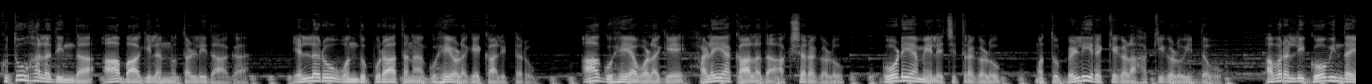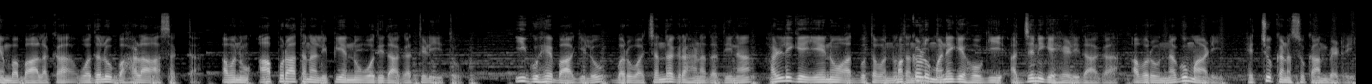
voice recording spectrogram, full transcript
ಕುತೂಹಲದಿಂದ ಆ ಬಾಗಿಲನ್ನು ತಳ್ಳಿದಾಗ ಎಲ್ಲರೂ ಒಂದು ಪುರಾತನ ಗುಹೆಯೊಳಗೆ ಕಾಲಿಟ್ಟರು. ಆ ಗುಹೆಯ ಒಳಗೆ ಹಳೆಯ ಕಾಲದ ಅಕ್ಷರಗಳು, ಗೋಡೆಯ ಮೇಲೆ ಚಿತ್ರಗಳು ಮತ್ತು ಬೆಳ್ಳಿ ರೆಕ್ಕೆಗಳ ಹಕ್ಕಿಗಳು ಇದ್ದವು. ಅವರಲ್ಲಿ ಗೋವಿಂದ ಎಂಬ ಬಾಲಕ ಓದಲು ಬಹಳ ಆಸಕ್ತ. ಅವನು ಆ ಪುರಾತನ ಲಿಪಿಯನ್ನು ಓದಿದಾಗ ತಿಳಿಯಿತು. ಈ ಗುಹೆ ಬಾಗಿಲು ಬರುವ ಚಂದ್ರಗ್ರಹಣದ ದಿನ ಹಳ್ಳಿಗೆ ಏನೋ ಅದ್ಭುತವನ್ನು ಮಕ್ಕಳು ಮನೆಗೆ ಹೋಗಿ ಅಜ್ಜನಿಗೆ ಹೇಳಿದಾಗ ಅವರು ನಗು ಮಾಡಿ, ಹೆಚ್ಚು ಕನಸು ಕಾಂಬೇಡ್ರಿ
